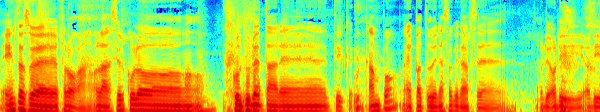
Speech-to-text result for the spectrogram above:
Egin zazue froga. Hola, zirkulo kulturetaretik kanpo, aipatu dira zok eta hartze hori, hori, hori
